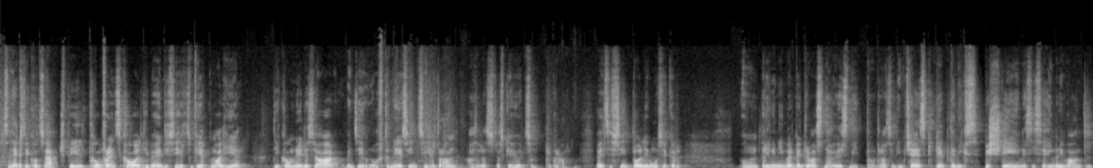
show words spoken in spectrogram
Das nächste Konzert spielt Conference Call. Die Band ist sicher zum vierten Mal hier. Die kommen jedes Jahr, wenn sie auf Nähe sind, sicher dran. Also das, das gehört zum Programm. Weil sie sind tolle Musiker. und bringen immer wieder was Neues mit. Oder? Also im Jazz bleibt ja nichts bestehen, es ist ja immer im Wandel.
